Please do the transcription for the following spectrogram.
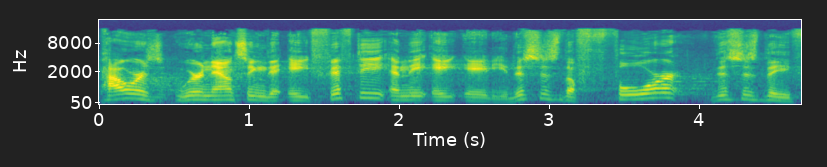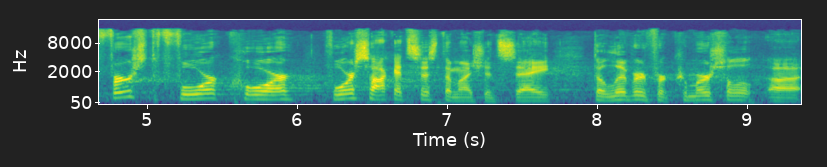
Powers, we're announcing the 850 and the 880. This is the four, this is the first four core, four socket system, I should say, delivered for commercial uh,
